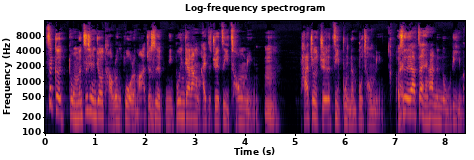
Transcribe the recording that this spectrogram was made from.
这个我们之前就讨论过了嘛，就是你不应该让孩子觉得自己聪明，嗯，他就觉得自己不能不聪明，而是要赞扬他的努力嘛。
